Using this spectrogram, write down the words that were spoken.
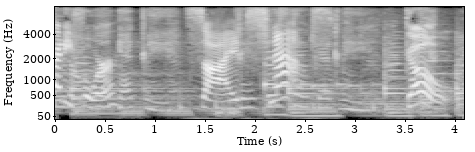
ready for side snaps. Go!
